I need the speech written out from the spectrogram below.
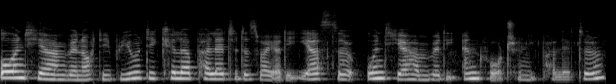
Und hier haben wir noch die Beauty Killer Palette, das war ja die erste. Und hier haben wir die Androgyny Palette.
